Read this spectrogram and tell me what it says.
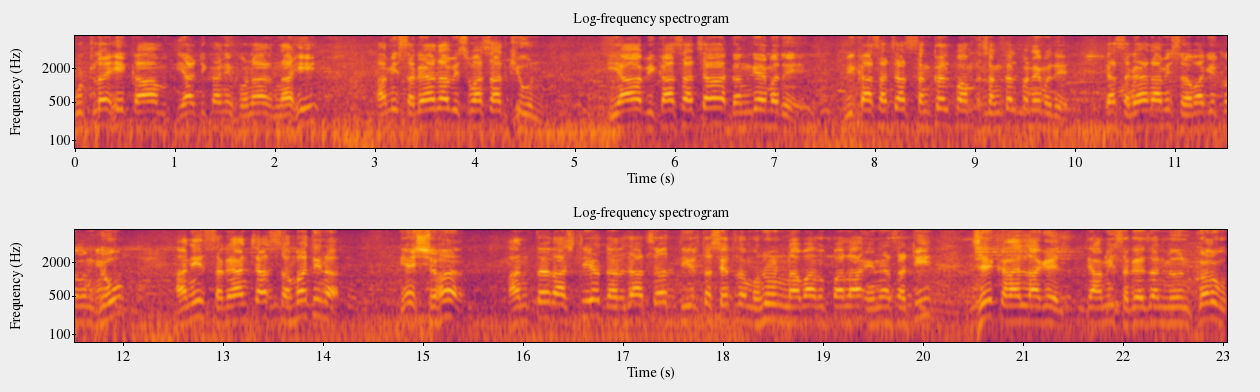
कुठलंही काम या ठिकाणी होणार नाही. आम्ही सगळ्यांना विश्वासात घेऊन या विकासाच्या गंगेमध्ये विकासाच्या संकल्प संकल्पनेमध्ये त्या सगळ्यांना आम्ही सहभागी करून घेऊ आणि सगळ्यांच्या सहमतीनं हे शहर आंतरराष्ट्रीय दर्जाचं तीर्थक्षेत्र म्हणून नावारूपाला येण्यासाठी जे करायला लागेल ते आम्ही सगळेजण मिळून करू.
